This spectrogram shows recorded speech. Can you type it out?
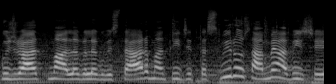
ગુજરાતમાં અલગ અલગ વિસ્તારમાંથી જે તસવીરો સામે આવી છે,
